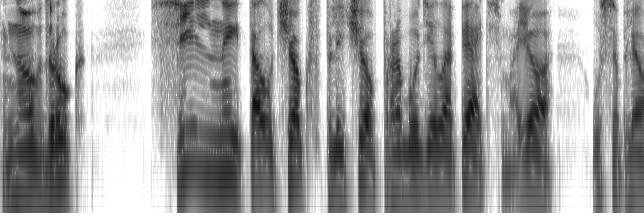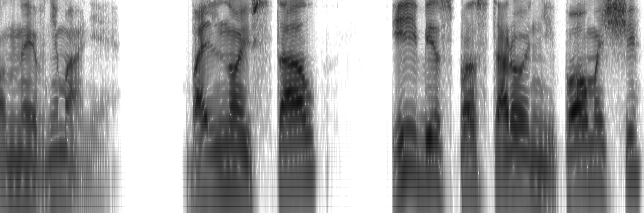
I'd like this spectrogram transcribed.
Но вдруг Сильный толчок в плечо пробудил опять мое усыпленное внимание. Больной встал и без посторонней помощи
